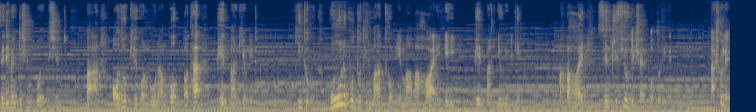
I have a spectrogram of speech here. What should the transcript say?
সেডিমেন্টেশন কোএফিসিয়েন্ট বা অধক্ষেপণ গুণাঙ্ক তথা ভেদভার্গ ইউনিট কিন্তু কোন পদ্ধতির মাধ্যমে মাপা হয় এই ভেদভার্গ ইউনিটকে মাপা হয় সেন্ট্রিফিউগেশন পদ্ধতিতে। আসলে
